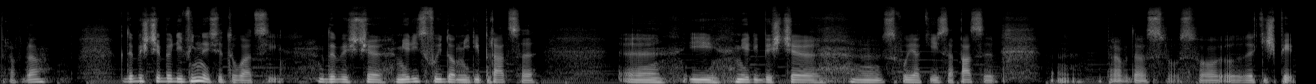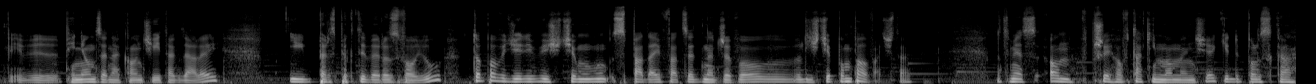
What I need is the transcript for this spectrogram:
prawda? Gdybyście byli w innej sytuacji, gdybyście mieli swój dom, mieli pracę yy, i mielibyście yy, swoje jakieś zapasy, yy, prawda, swo, swo, jakieś pie, pie, pieniądze na koncie i tak dalej, i perspektywę rozwoju, to powiedzielibyście mu spadaj facet na drzewo, liście pompować, tak? Natomiast on przyjechał w takim momencie, kiedy Polska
